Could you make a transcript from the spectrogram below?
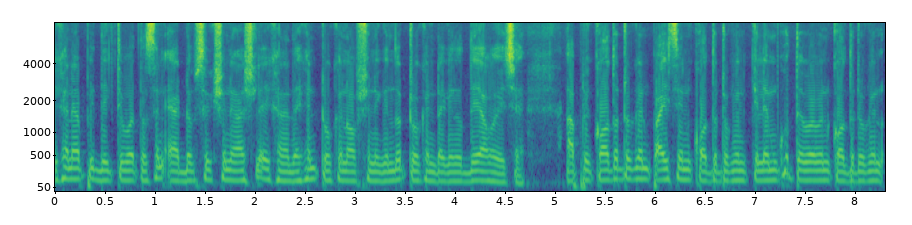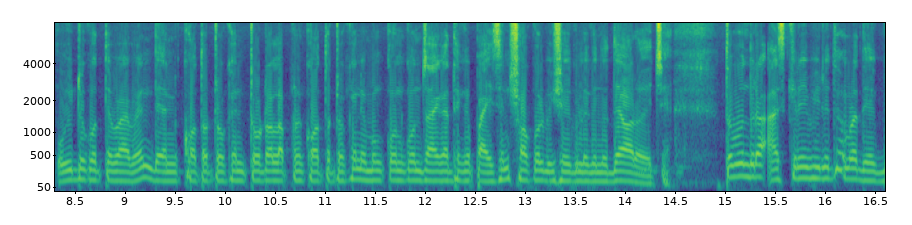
এখানে আপনি দেখতে পাচ্ছেন অ্যাডব সেকশনে আসলে এখানে দেখেন টোকেন অপশনে কিন্তু টোকেনটা কিন্তু দেওয়া হয়েছে। আপনি কত টোকেন পাইছেন, কত টোকেন ক্লেম করতে পারবেন, কত টোকেন উইডো করতে পারবেন দেন কত টোকেন টোটাল আপনার কত টোকেন এবং কোন কোন জায়গা থেকে পাইছেন, সকল বিষয়গুলো কিন্তু দেওয়া রয়েছে। তো বন্ধুরা, আজকের এই ভিডিওতে আমরা দেখব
